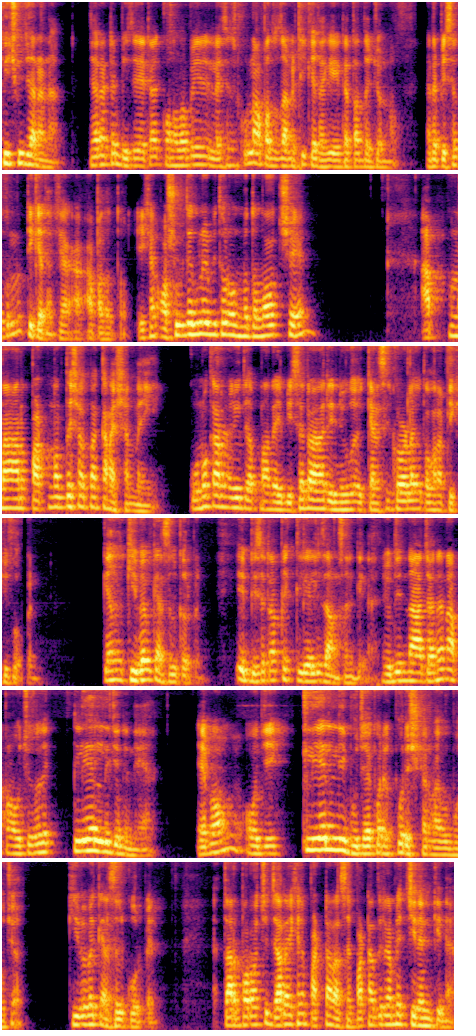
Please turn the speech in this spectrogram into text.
কিছু জানে না, যারা একটা ভিসা এটা কোনোভাবে লাইসেন্স করল আপাতত আমি টিকে থাকি, এটা তাদের জন্য। একটা ভিসা করল টিকে থাকে আপাতত। এখানে অসুবিধাগুলোর ভিতর অন্যতম হচ্ছে, আপনার পার্টনারদের সাথে আপনার কানেকশন নেই। কোনো কারণে যদি আপনার এই ভিসাটা রিনিউ ক্যান্সেল করা লাগে, তখন আপনি কী করবেন? কেন, কীভাবে ক্যান্সেল করবেন? এই ভিসাটা আপনি ক্লিয়ারলি জানছেন কিনা? যদি না জানেন, আপনার উচিত হচ্ছে ক্লিয়ারলি জেনে নেওয়া এবং ও যে ক্লিয়ারলি বোঝা করে পরিষ্কারভাবে বোঝা। কীভাবে ক্যান্সেল করবেন? তারপর হচ্ছে যারা এখানে পার্টনার আছে পার্টনারদের আপনি চিনেন কিনা?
